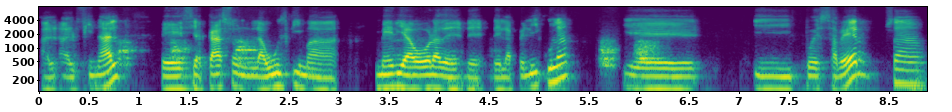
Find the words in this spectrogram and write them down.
al, al, final, eh, si acaso en la última media hora de, de, la película. Eh, y pues a ver, o sea,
